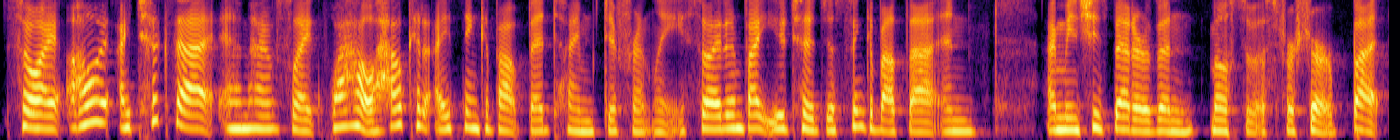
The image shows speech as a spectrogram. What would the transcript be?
so I oh, I took that and I was like, wow, how could I think about bedtime differently? So I'd invite you to just think about that and I mean, she's better than most of us for sure, but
